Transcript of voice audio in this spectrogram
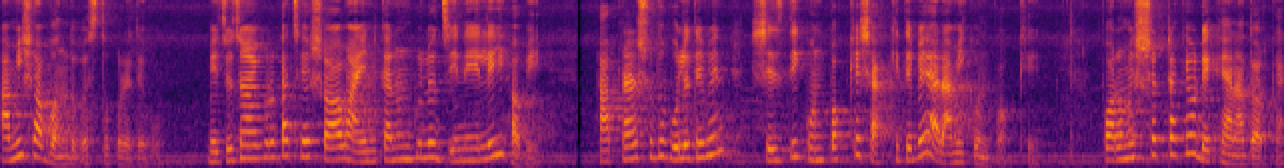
আমি সব বন্দোবস্ত করে দেব। মেজো জামাইপুর কাছে সব আইন কানুনগুলো জেনে এলেই হবে। আপনারা শুধু বলে দেবেন শেষদি কোন পক্ষে সাক্ষী দেবে আর আমি কোন পক্ষে। পরমেশ্বরটাকেও ডেকে আনা দরকার।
